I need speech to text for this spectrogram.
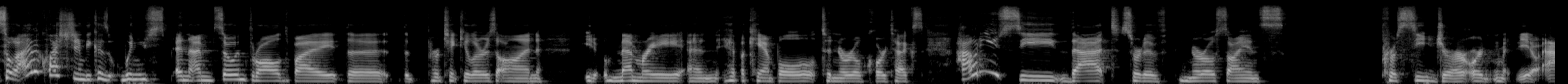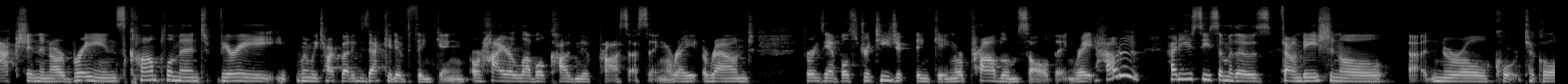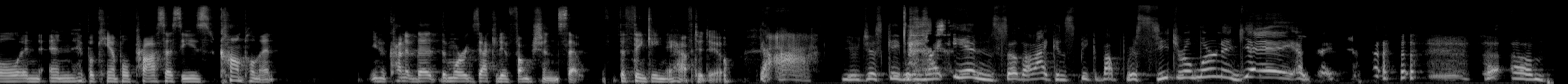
so I have a question because when you and I'm so enthralled by the the particulars on you know, memory and hippocampal to neocortex. How do you see that sort of neuroscience procedure or you know action in our brains complement very when we talk about executive thinking or higher level cognitive processing right around for example strategic thinking or problem solving right? How do how do you see some of those foundational uh, neocortical and, and hippocampal processes complement you know kind of the the more executive functions that the thinking they have to do? Ah you just gave me my in so that i can speak about procedural learning. Yay okay. Um,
